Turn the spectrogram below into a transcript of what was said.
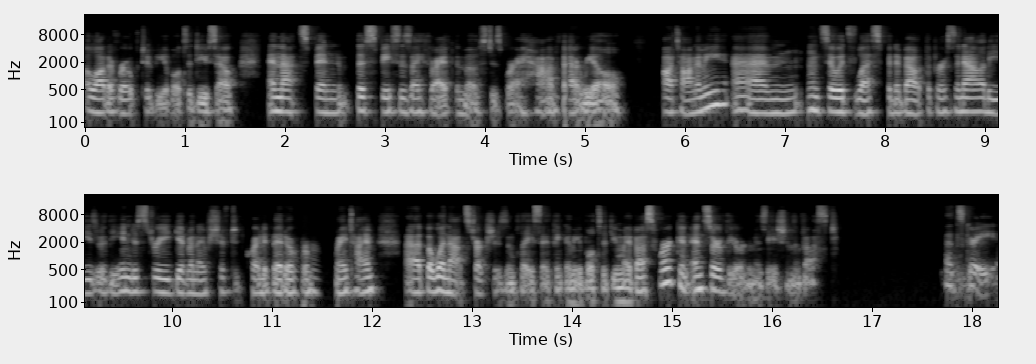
a lot of rope to be able to do so. And that's been the spaces i thrive the most is where i have that real autonomy. Um, and so it's less been about the personalities or the industry, given I've shifted quite a bit over my time. Uh, but when that structure is in place, I think I'm able to do my best work and, and serve the organization the best. That's great.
